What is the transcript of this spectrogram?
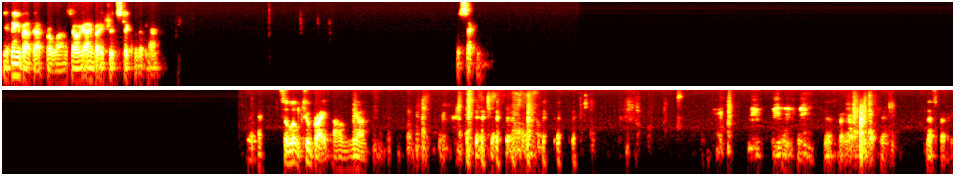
You think about that for a while. So I, should stick with the path. A second. It's a little too bright. Um, yeah. That's better. Okay. That's better.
